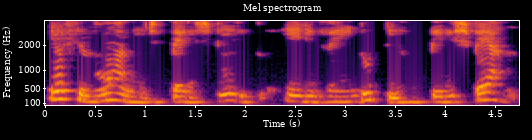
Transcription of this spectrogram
Esse nome de perispírito, ele vem do termo perisperna,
